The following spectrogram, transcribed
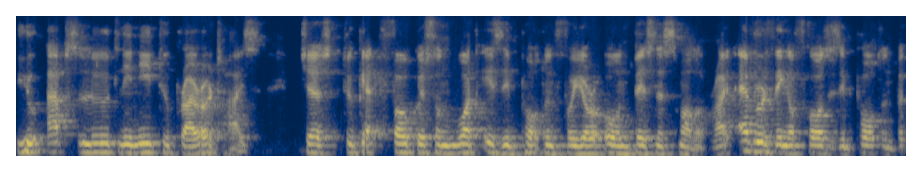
you absolutely need to prioritize just to get focused on what is important for your own business model, right? Everything, of course, is important, but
